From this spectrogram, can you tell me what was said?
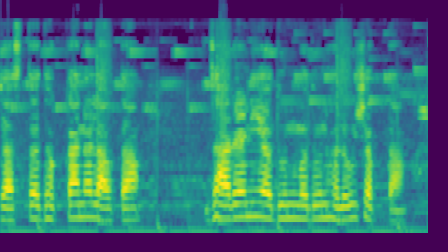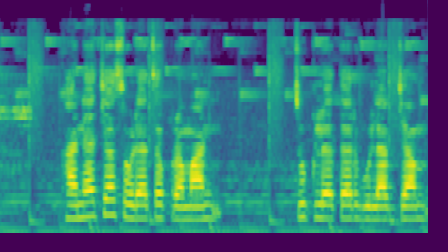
जास्त धक्का न लावता झाऱ्यानी अधूनमधून हलवू शकता. खाण्याच्या सोड्याचं प्रमाण चुकलं तर गुलाबजाम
